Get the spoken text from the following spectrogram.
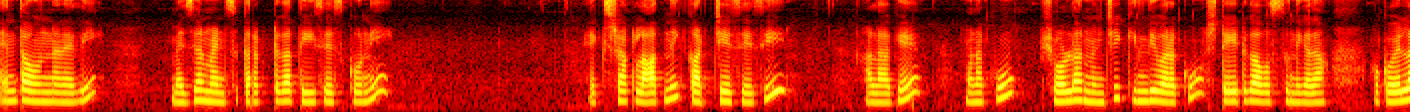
ఎంత ఉందనేది మెజర్మెంట్స్ కరెక్ట్గా తీసేసుకొని ఎక్స్ట్రా క్లాత్ని కట్ చేసేసి అలాగే మనకు షోల్డర్ నుంచి కింది వరకు స్ట్రేట్గా వస్తుంది కదా. ఒకవేళ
